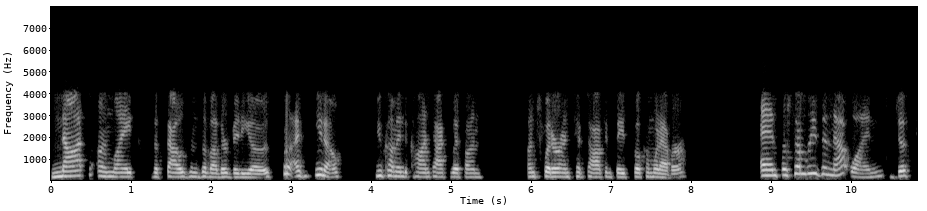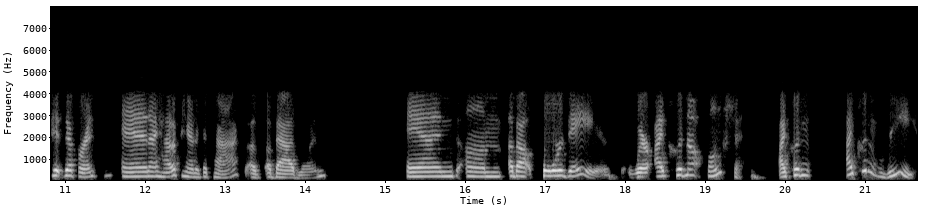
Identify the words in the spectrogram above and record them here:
not unlike the thousands of other videos, I, you know, you come into contact with on on Twitter and TikTok and Facebook and whatever. And for some reason, that one just hit different. And I had a panic attack, a, a bad one. And um, about four days where I could not function. I couldn't, I couldn't read.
